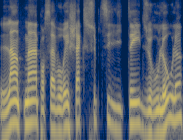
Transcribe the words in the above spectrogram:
lentement pour savourer chaque subtilité du rouleau. Là.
